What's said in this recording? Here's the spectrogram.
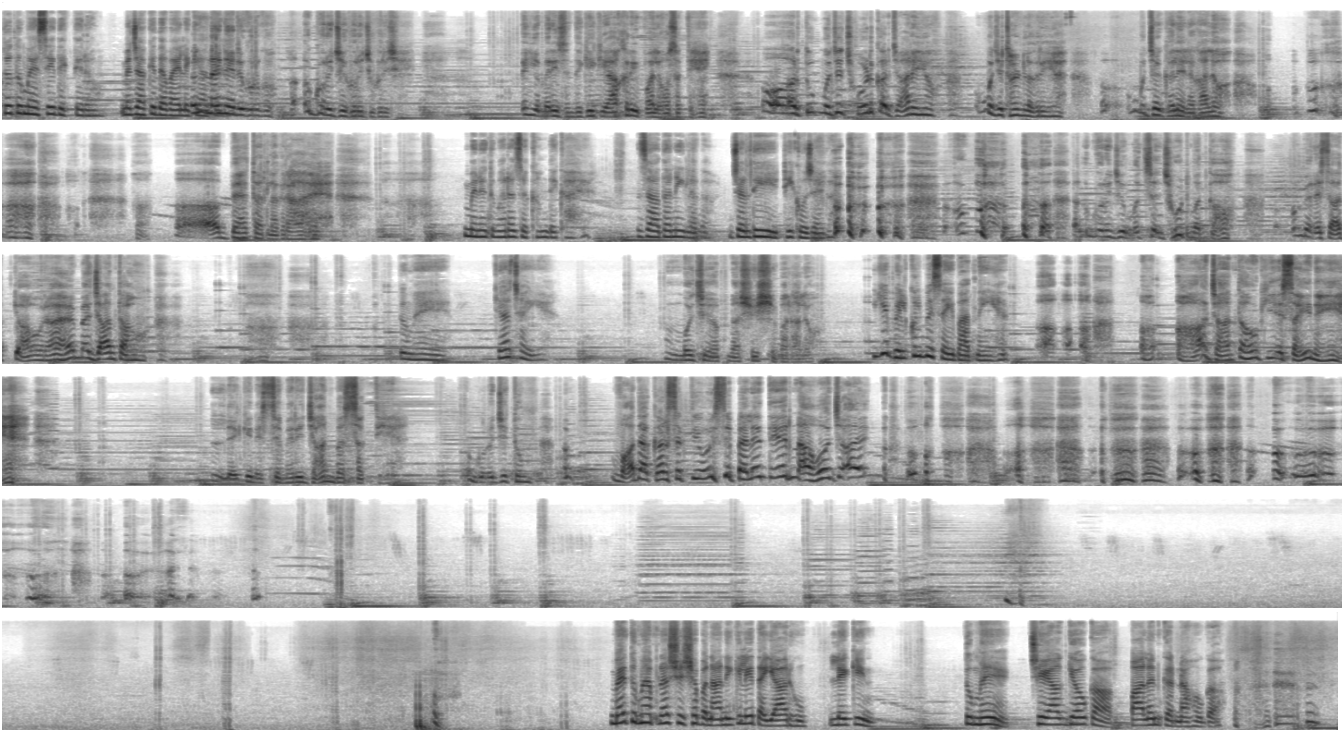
तो तुम ऐसे ही देखते रहो। मैं जाके दवाई लेके आती नहीं हूँ। नहीं रुको रुको गुरुजी गुरुजी गुरुजी। ये मेरी ज़िंदगी के आखिरी पल हो सकते हैं। और तुम मुझे छोड़कर जा रही हो। मुझे ठंड लग रही है। मुझे गले लगा लो। बेहतर लग रहा है। मैंने तुम्हारा जख्म देखा है। ज़्यादा नहीं लगा। जल्दी ही ठीक हो जाएगा। गुरुजी मुझसे झूठ मत कहो। मेरे साथ क्या हो रहा है मैं जानता हूँ। तुम्हें क्या चाहिए? मुझे अपना शिष्य बना लो। ये बिल्कुल भी सही बात नहीं है। हाँ जानता हूँ कि ये सही नहीं है। लेकिन इससे मेरी जान बच सकती है। गुरुजी, तुम वादा कर सकती हो, इससे पहले देर ना हो जाए। मैं तुम्हें अपना शिष्य बनाने के लिए तैयार हूँ लेकिन तुम्हें छह आज्ञाओं का पालन करना होगा।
